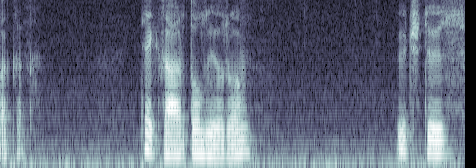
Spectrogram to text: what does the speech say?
Bakın. Tekrar doluyorum. 3 düz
